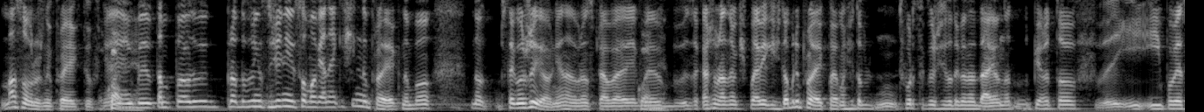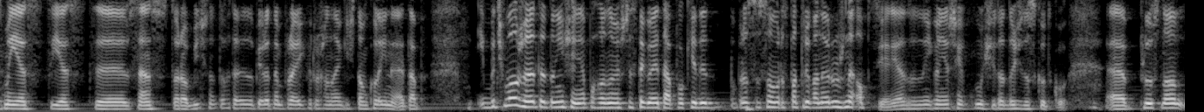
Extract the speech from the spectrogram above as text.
masą różnych projektów, nie? Jakby tam prawdopodobnie codziennie jest omawiany jakiś inny projekt, no bo no, z tego żyją, nie? Na dobrą sprawę. Jakby Dokładnie. za każdym razem, jak się pojawi jakiś dobry projekt, pojawią się twórcy, którzy się do tego nadają, no dopiero to w, i, i, powiedzmy jest, jest y, sens to robić, no to wtedy dopiero ten projekt rusza na jakiś tam kolejny etap. I być może te doniesienia pochodzą jeszcze z tego etapu, kiedy po prostu są rozpatrywane różne opcje, nie? To niekoniecznie musi to dojść do skutku. E, plus, no,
